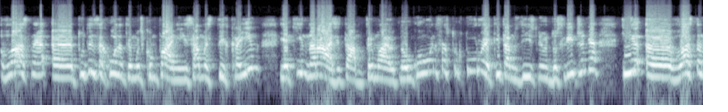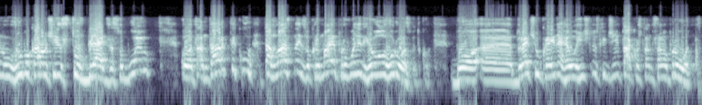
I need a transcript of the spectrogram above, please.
власне е, туди заходитимуть компанії саме з тих країн, які наразі там тримають наукову інфраструктуру, які там здійснюють дослідження, і е, власне, ну грубо кажучи, стовблять за собою от Антарктику, та власне, зокрема, і проводять геологорозвитку. Бо, е, речі, Україна геологічне дослідження також там саме проводить.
